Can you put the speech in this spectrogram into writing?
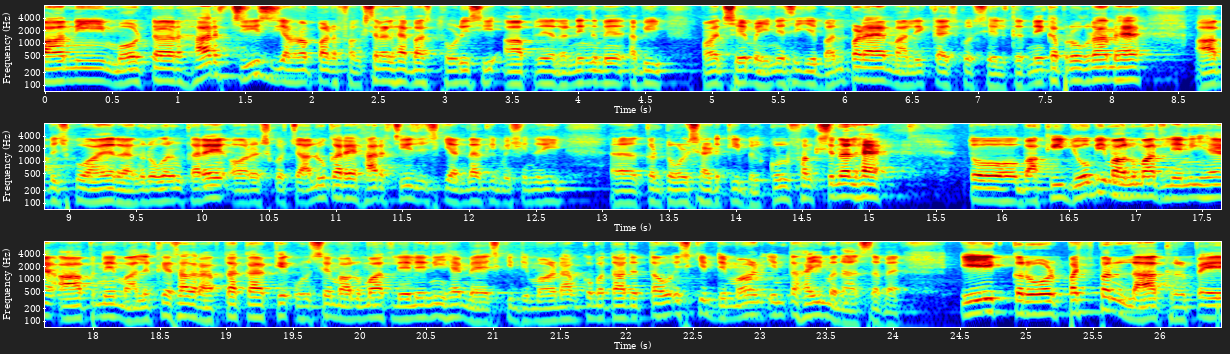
पानी, मोटर, हर चीज़ यहाँ पर फंक्शनल है। बस थोड़ी सी आपने रनिंग में अभी पाँच छः महीने से ये बंद पड़ा है। मालिक का इसको सेल करने का प्रोग्राम है। आप इसको आएँ, रंग रोगन करें और इसको चालू करें। हर चीज़ इसके अंदर की मशीनरी कंट्रोल शेड की बिल्कुल फंक्शनल है। तो बाकी जो भी मालूम लेनी है, आपने मालिक के साथ रबता करके उनसे मालूम ले लेनी है। मैं इसकी डिमांड आपको बता देता हूँ। इसकी डिमांड इंतहाई मुनासब है। एक करोड़ पचपन लाख रुपए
